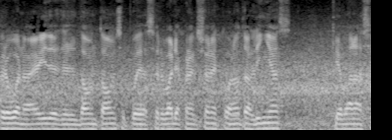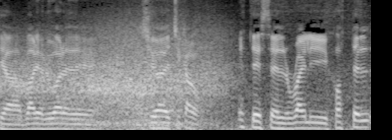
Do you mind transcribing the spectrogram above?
Pero bueno ahí desde el downtown se puede hacer varias conexiones con otras líneas que van hacia varios lugares de la ciudad de Chicago. Este es el Riley Hostel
